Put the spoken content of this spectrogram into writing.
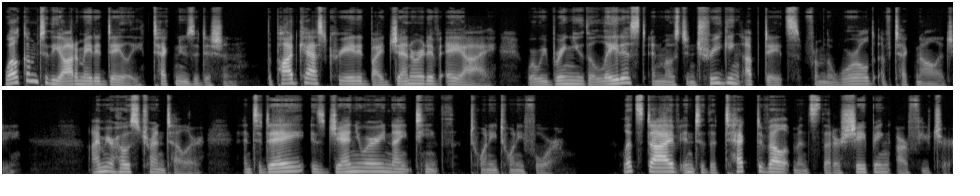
Welcome to the Automated Daily Tech News Edition, the podcast created by Generative AI, where we bring you the latest and most intriguing updates from the world of technology. I'm your host, Trend Teller, and today is January 19th, 2024. Let's dive into the tech developments that are shaping our future.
